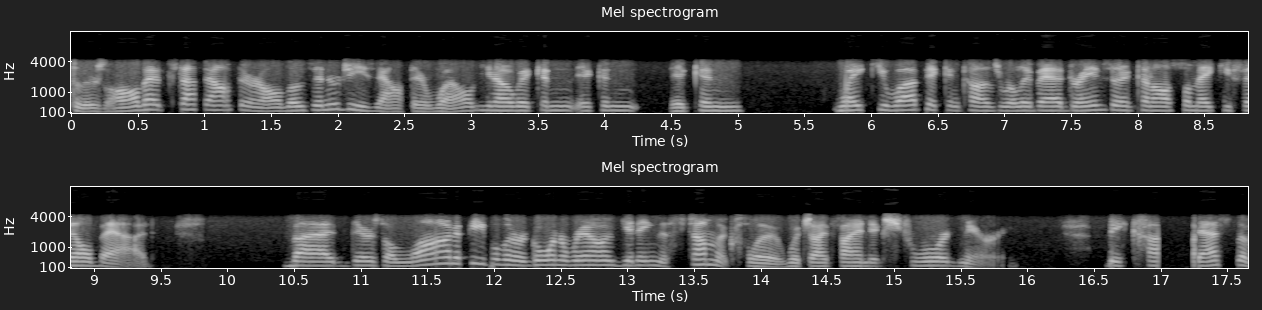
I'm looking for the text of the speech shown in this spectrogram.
so there's all that stuff out there and all those energies out there. Well, you know, it can it can it can wake you up, it can cause really bad dreams and it can also make you feel bad. But there's a lot of people that are going around getting the stomach flu, which I find extraordinary because that's the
